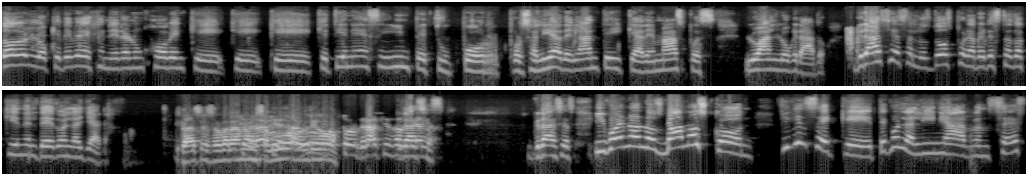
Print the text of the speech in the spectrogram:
todo lo que debe de generar un joven que, que, que, que tiene ese ímpetu por, por, salir adelante y que además pues lo han logrado. Gracias a los dos por haber estado aquí en el dedo en la llaga. Gracias, Adriana. Un saludo, Rodrigo. Doctor. Gracias, Adriana. Gracias. Gracias. Y bueno, nos vamos con, fíjense que tengo en la línea a Rancef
